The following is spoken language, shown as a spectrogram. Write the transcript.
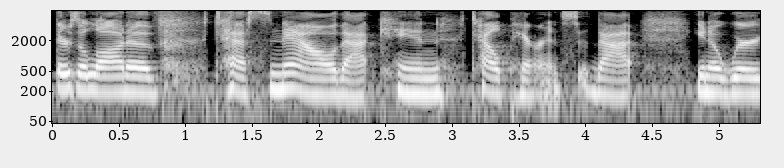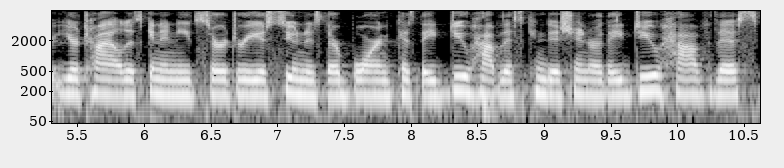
there's a lot of tests now that can tell parents that you know where your child is going to need surgery as soon as they're born because they do have this condition or they do have this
